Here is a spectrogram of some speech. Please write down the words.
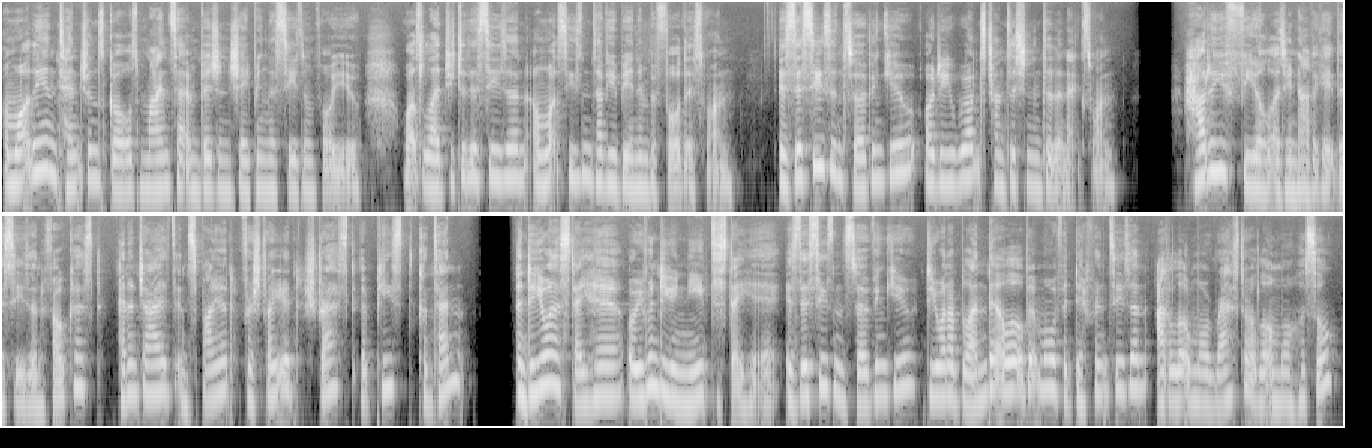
And what are the intentions, goals, mindset, and vision shaping this season for you? What's led you to this season, and what seasons have you been in before this one? Is this season serving you, or do you want to transition into the next one? How do you feel as you navigate this season? Focused, energized, inspired, frustrated, stressed, at peace, content? And do you want to stay here, or even do you need to stay here? Is this season serving you? Do you want to blend it a little bit more with a different season, add a little more rest or a little more hustle?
